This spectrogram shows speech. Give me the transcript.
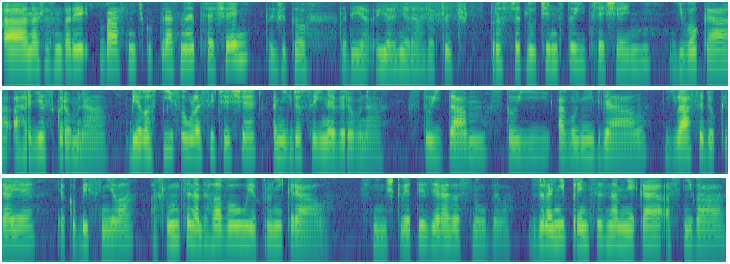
A našla jsem tady básničku, která se jmenuje Třešeň, takže to tady já, Janě ráda přečtu. Prostřed lučin stojí třešeň, divoká a hrdě skromná. Bělostí jsou lesy Češe a nikdo se jí nevyrovná. Stojí tam, stojí a voní vdál, dívá se do kraje, jako by snila, a slunce nad hlavou je pro ní král, s nímž květy z jara zasnoubila. V zelení princezna měkká a snivá,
